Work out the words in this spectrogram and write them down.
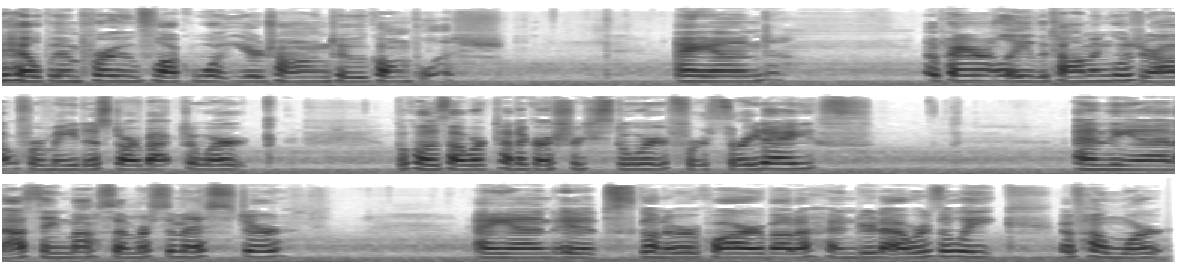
to help improve like what you're trying to accomplish. And apparently the timing was right for me to start back to work because I worked at a grocery store for 3 days. And then I seen my summer semester and it's going to require about a 100 hours a week of homework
